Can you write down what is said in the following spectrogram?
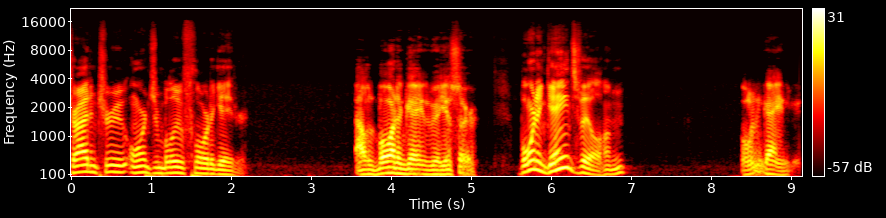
tried and true orange and blue Florida Gator. I was born in Gainesville. Yes, sir. Born in Gainesville, huh? Born in Gainesville.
